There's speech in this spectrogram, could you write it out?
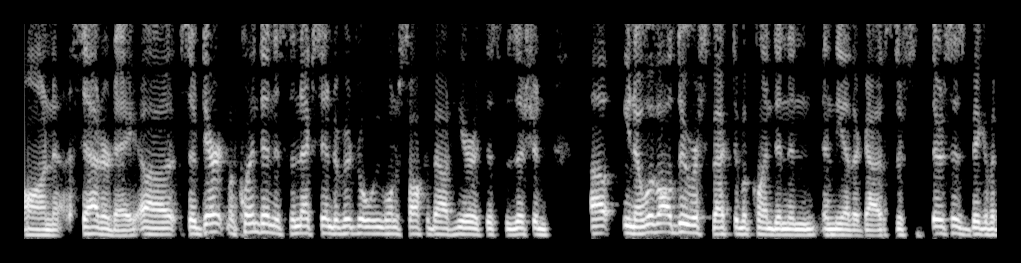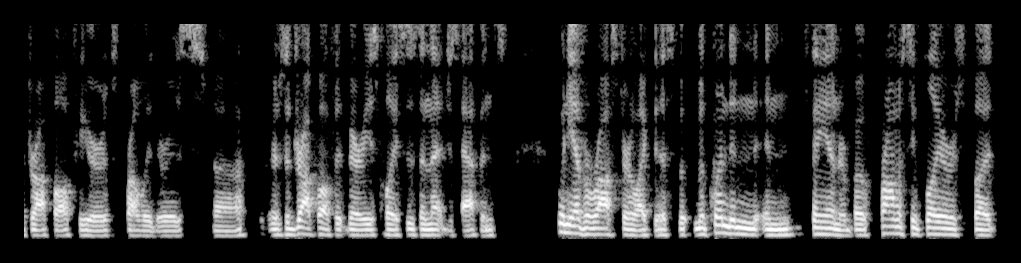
on Saturday. Uh, so Derrick McLendon is the next individual we want to talk about here at this position. Uh, you know, with all due respect to McLendon and, and the other guys, there's there's as big of a drop off here as probably there is. Uh, there's a drop off at various places, and that just happens when you have a roster like this. But McLendon and Fann are both promising players, but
